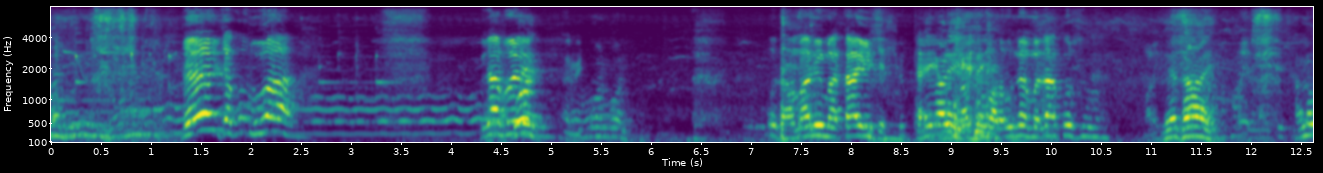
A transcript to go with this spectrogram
સતી એ ચકુ ભુવા ભાઈ. બોલ. બોલ હું ધામાની માતા આવી છું મજા મજાકો છું. જે થાય. હાલો.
